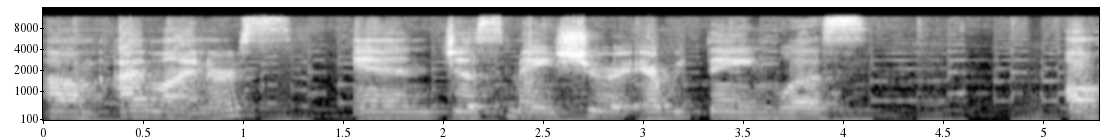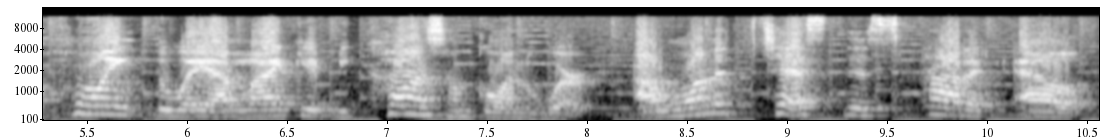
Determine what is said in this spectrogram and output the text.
um, eyeliners and just made sure everything was on point the way I like it because I'm going to work. I want to test this product out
